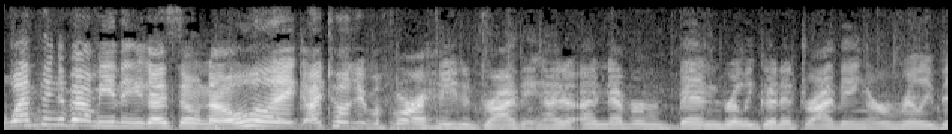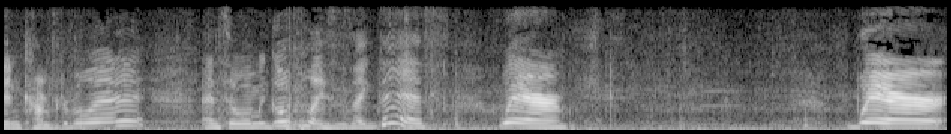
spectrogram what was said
One thing about me that you guys don't know, like I told you before, I hated driving. I, I never been really good at driving or really been comfortable in it. And so when we go places like this, where, where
